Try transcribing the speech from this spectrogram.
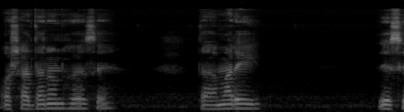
অসাধারণ হয়েছে। তা আমার এই রেসিপি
